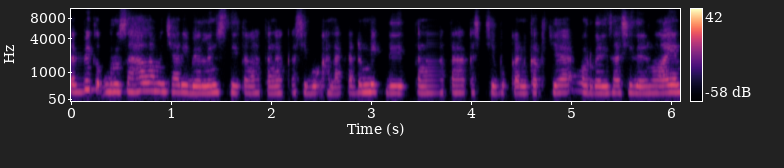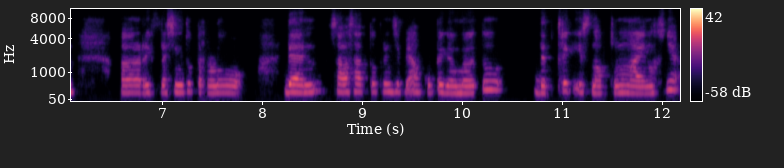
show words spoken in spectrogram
tapi berusaha lah mencari balance di tengah-tengah kesibukan akademik, di tengah-tengah kesibukan kerja, organisasi, dan lain, uh, refreshing itu perlu. Dan salah satu prinsip yang aku pegang banget tuh, the trick is not to mind, maksudnya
